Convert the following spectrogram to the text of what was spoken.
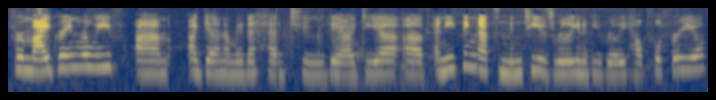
for migraine relief um, again i'm going to head to the idea of anything that's minty is really going to be really helpful for you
